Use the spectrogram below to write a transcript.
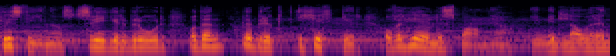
Kristinas svigerbror, og den ble brukt i kirker over hele Spania i middelalderen.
